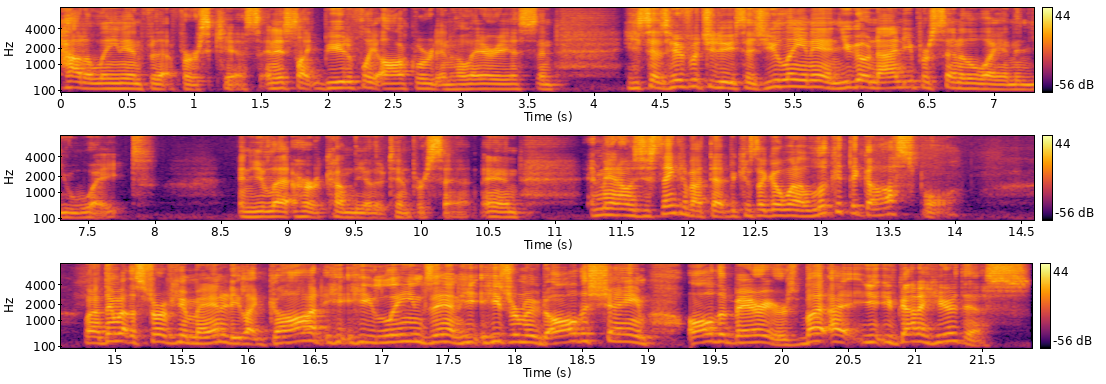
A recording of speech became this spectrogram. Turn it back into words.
how to lean in for that first kiss. And it's like beautifully awkward and hilarious. And he says, here's what you do. He says, you lean in, you go 90% of the way, and then you wait. And you let her come the other 10%. And, and man, I was just thinking about that because I go, when I look at the gospel, when I think about the story of humanity, like God, He, he leans in. He, he's removed all the shame, all the barriers. But I, you, you've got to hear this.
